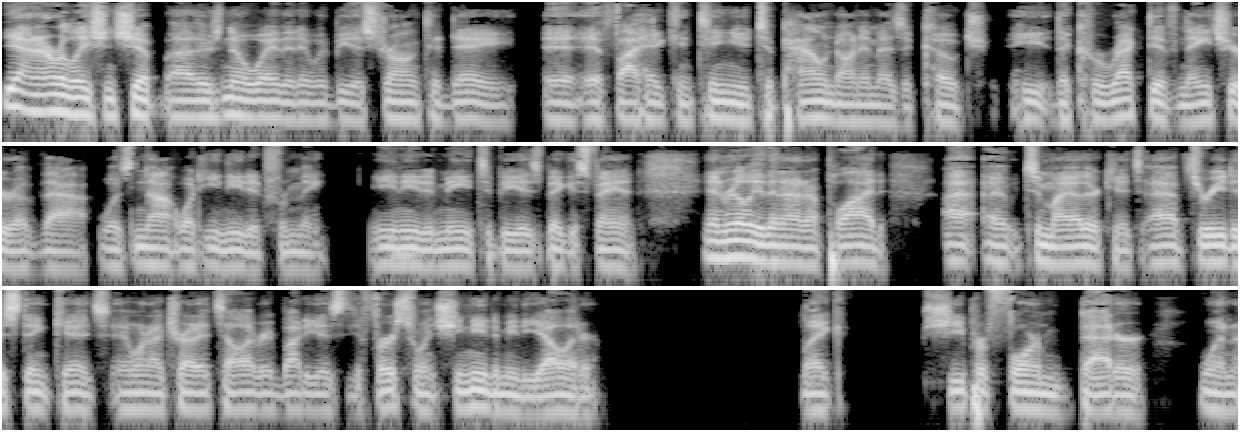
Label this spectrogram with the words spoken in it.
Yeah, in our relationship, uh, there's no way that it would be as strong today if I had continued to pound on him as a coach. He, the corrective nature of that was not what he needed from me. He needed me to be his biggest fan, and really, then I applied I, I, to my other kids. I have three distinct kids, and when I try to tell everybody, is the first one she needed me to yell at her, like she performed better when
